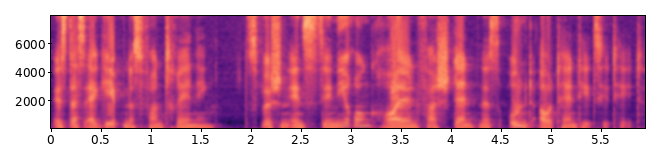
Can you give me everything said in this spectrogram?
ist das Ergebnis von Training zwischen Inszenierung, Rollenverständnis und Authentizität.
